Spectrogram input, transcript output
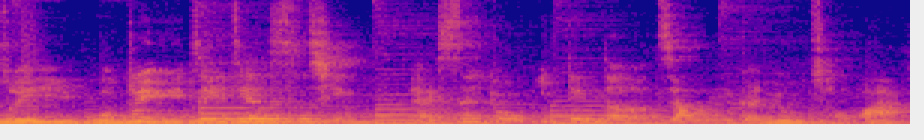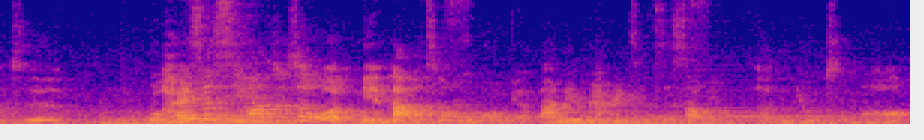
所以我对于这一件事情还是有一定的焦虑跟忧愁啊，就是我还是希望就是我年老的时候，如果没有伴侣、没有孩子，至少有朋友什么。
